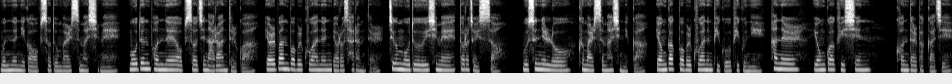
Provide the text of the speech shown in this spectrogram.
묻는 이가 없어도 말씀하심에 모든 번뇌에 없어진 아라한들과 열반법을 구하는 여러 사람들 지금 모두 의심에 떨어져 있어 무슨 일로 그 말씀하십니까? 영각법을 구하는 비구 비구니 하늘 용과 귀신 건달바까지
